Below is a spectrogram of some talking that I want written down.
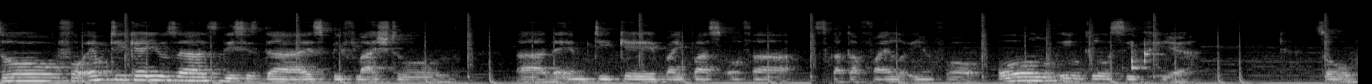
so for MTK users this is the SP flash tool. Uh, the MTK bypass author scatter file info all inclusive here. So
